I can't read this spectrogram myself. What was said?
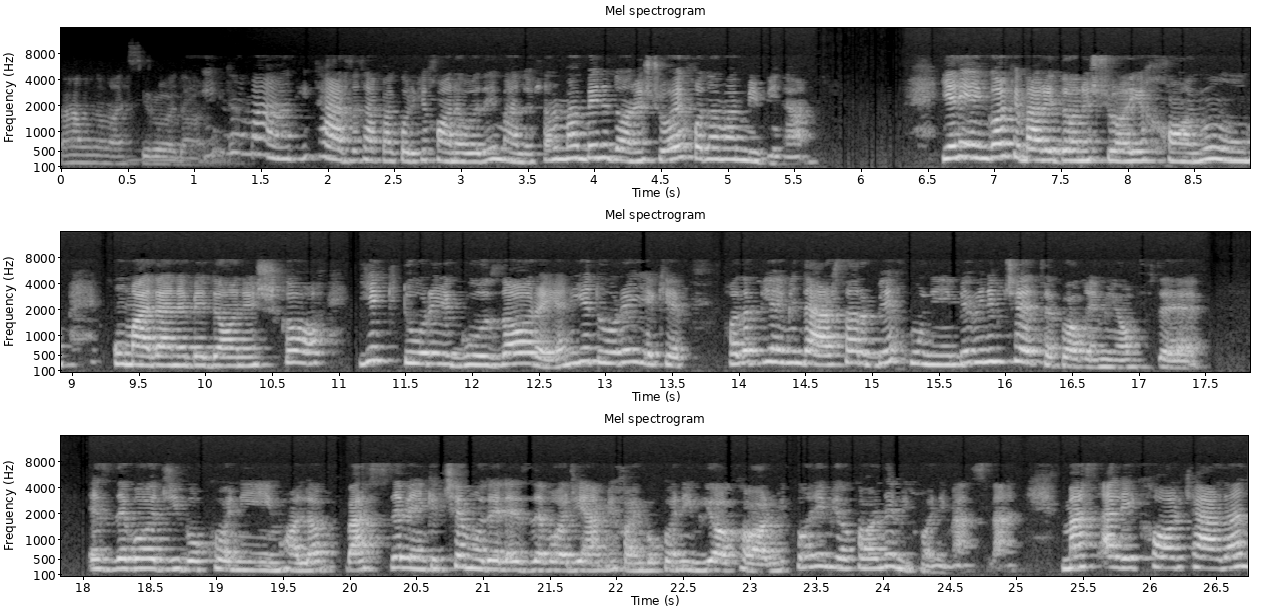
و همون مسیر رو ادامه این من این طرز تفکری که خانواده من داشتن من بین دانشجوهای خودم هم می‌بینم. یعنی انگار که برای دانشجوهای خانوم اومدن به دانشگاه یک دوره گذاره. یعنی یه دوره که حالا بیایم این درس رو بخونیم ببینیم چه اتفاقی میافته. ازدواجی بکنیم حالا بسته به اینکه چه مدل ازدواجی هم می‌خوایم بکنیم یا کار می‌کنیم یا کار نمی‌کنیم اصلا. مسئله کار کردن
